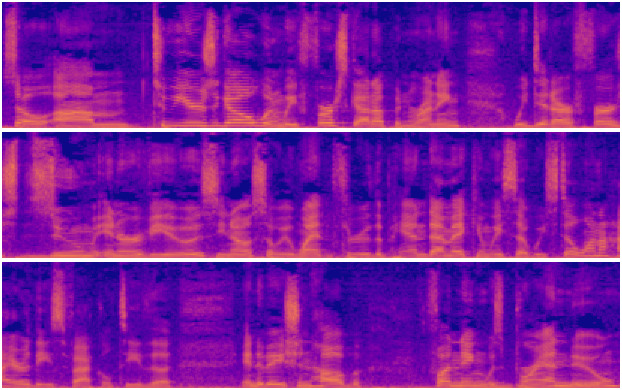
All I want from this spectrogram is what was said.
So, um, two years ago, when we first got up and running, we did our first Zoom interviews. You know, so we went through the pandemic and we said we still want to hire these faculty. The Innovation Hub funding was brand new.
